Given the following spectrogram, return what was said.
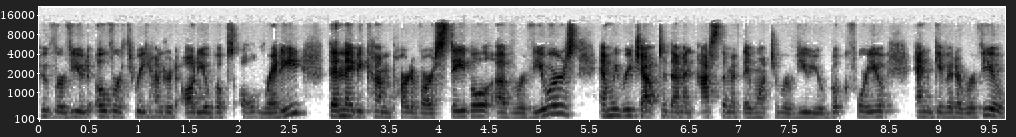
who've reviewed over 300 audiobooks already. Then they become part of our stable of reviewers and we reach out to them and ask them if they want to review your book for you and give it a review.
